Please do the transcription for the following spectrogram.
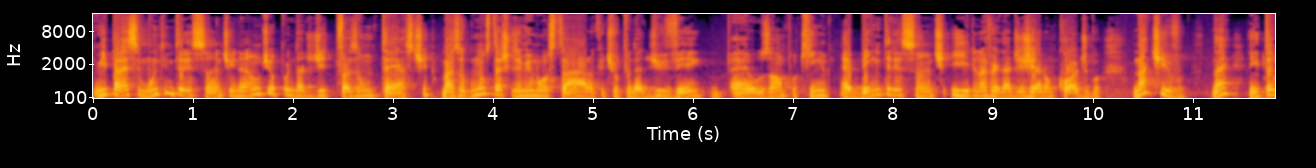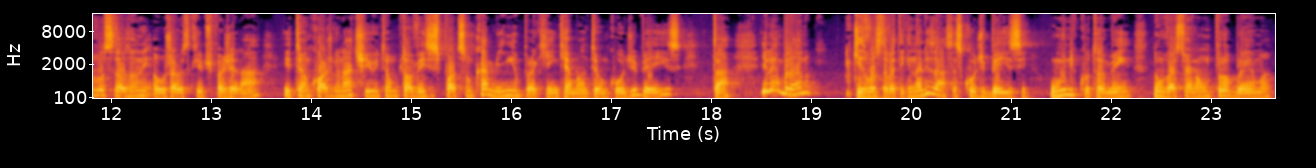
me parece muito interessante. Ainda não tive oportunidade de fazer um teste, mas alguns testes que já me mostraram que eu tive a oportunidade de ver, é, usar um pouquinho, é bem interessante e ele, na verdade, gera um código nativo. Né? Então você está usando o JavaScript para gerar e tem um código nativo, então talvez isso pode ser um caminho para quem quer manter um code base, tá? E lembrando que você vai ter que analisar se esse code base único também não vai se tornar um problema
